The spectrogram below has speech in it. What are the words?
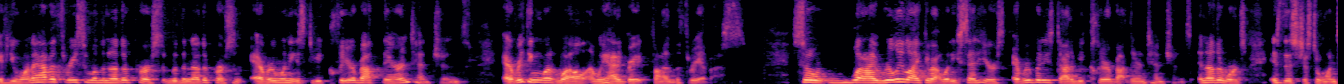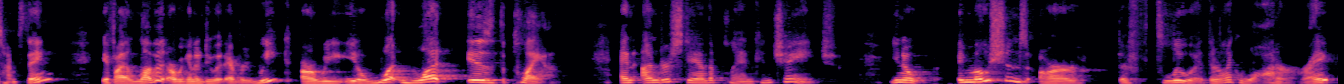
if you want to have a threesome with another person, with another person, everyone needs to be clear about their intentions. Everything went well and we had a great fun, the three of us. So what I really like about what he said here is everybody's got to be clear about their intentions. In other words, is this just a one-time thing? If I love it, are we going to do it every week? Are we, you know, what what is the plan? And understand the plan can change. You know, emotions are they're fluid. They're like water, right?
